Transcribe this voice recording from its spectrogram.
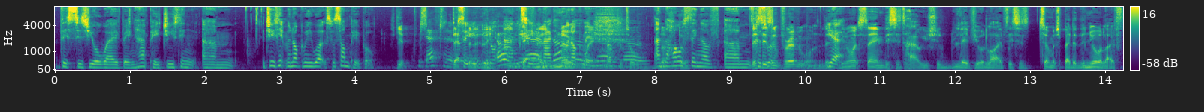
this is your way of being happy. Do you think? Um, do you think monogamy works for some people? Yep, Definitely. So you- you're not Oh, anti yeah. monogamy. no, monogamy. way, not at all. And not the whole thing of um, This 'cause isn't for everyone. Yeah. You're not saying this is how you should live your life. This is so much better than your life.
